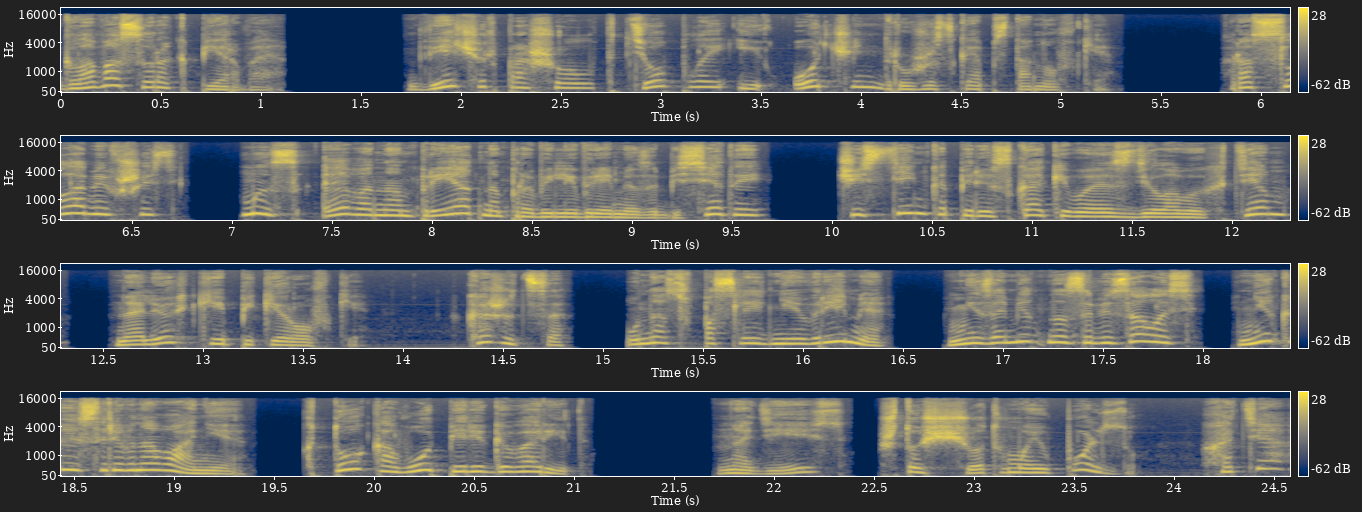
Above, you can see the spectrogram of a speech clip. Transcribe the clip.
Глава 41. Вечер прошел в теплой и очень дружеской обстановке. Расслабившись, мы с Эваном приятно провели время за беседой, частенько перескакивая с деловых тем на легкие пикировки. Кажется, у нас в последнее время незаметно завязалось некое соревнование, кто кого переговорит. Надеюсь, что счет в мою пользу. Хотя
